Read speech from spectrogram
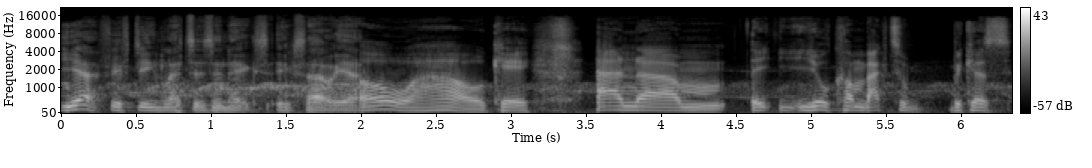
Yeah, fifteen letters in Ex- Ixelles. Yeah. Oh wow, okay. And um, you'll come back to because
